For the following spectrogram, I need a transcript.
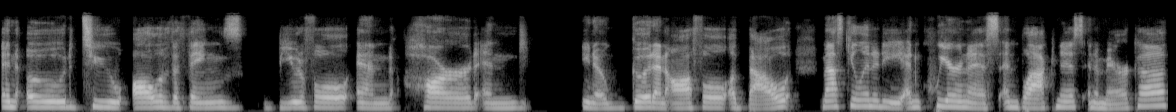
an ode to all of the things beautiful and hard and you know, good and awful about masculinity and queerness and blackness in America.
